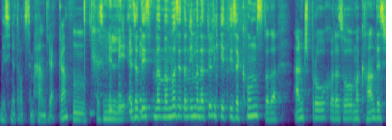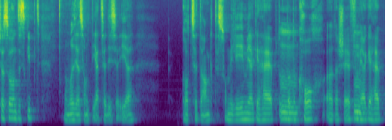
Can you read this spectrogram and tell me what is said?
wir sind ja trotzdem Handwerker. Mhm. Also, also das, man, man muss ja dann immer, natürlich geht dieser Kunst oder Anspruch oder so, man kann das schon so und es gibt, man muss ja sagen, derzeit ist ja eher Gott sei Dank der Sommelier mehr gehypt oder der Koch, äh, der Chef mehr gehypt.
